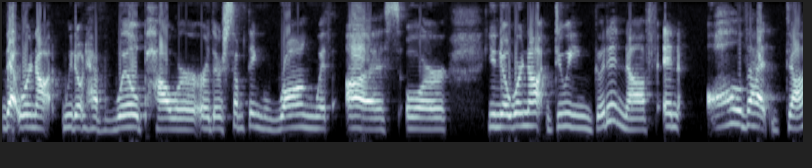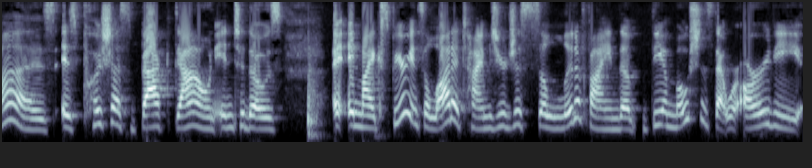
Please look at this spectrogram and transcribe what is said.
that we're not we don't have willpower or there's something wrong with us or you know we're not doing good enough and all that does is push us back down into those in my experience a lot of times you're just solidifying the the emotions that were already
